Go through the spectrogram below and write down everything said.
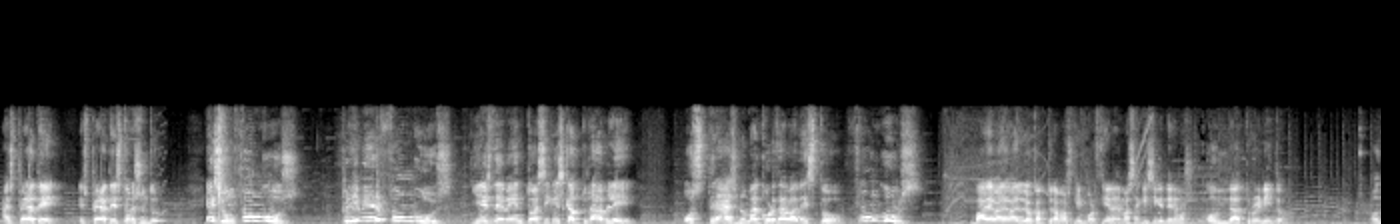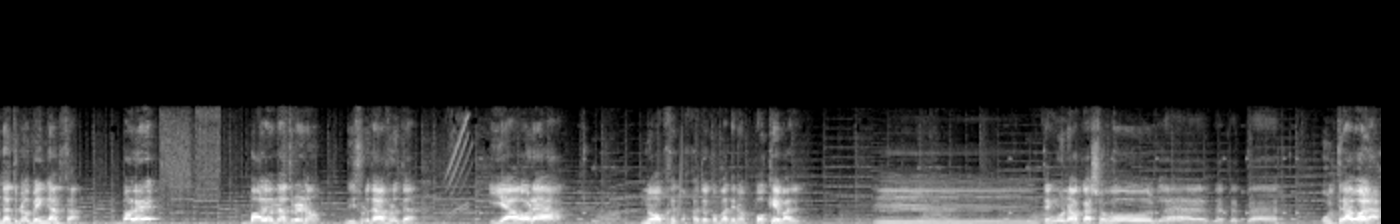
¡Ah, espérate! Espérate, esto no es un... ¡Es un fungus! ¡Primer fungus! Y es de evento, así que es capturable. ¡Ostras! No me acordaba de esto. ¡Fungus! Vale, vale, vale, lo capturamos 100%. Además, aquí sí que tenemos onda truenito. Onda trueno, venganza. Vale. Vale, onda trueno. Disfruta la fruta. Y ahora... No, objeto, objeto de combate, no. Pokéball. Mmm... Tengo una Ocaso Ball. Eh, eh, eh, Ultra Bola.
